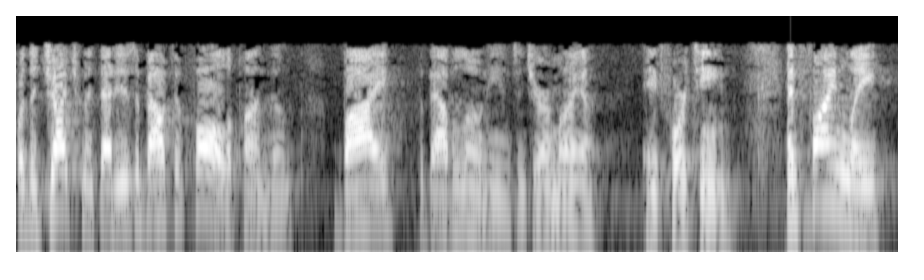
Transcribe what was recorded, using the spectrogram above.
for the judgment that is about to fall upon them by the Babylonians in Jeremiah 8:14. And finally,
